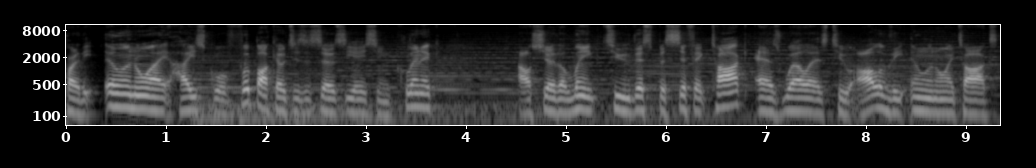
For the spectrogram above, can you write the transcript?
part of the Illinois High School Football Coaches Association Clinic. I'll share the link to this specific talk as well as to all of the Illinois talks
